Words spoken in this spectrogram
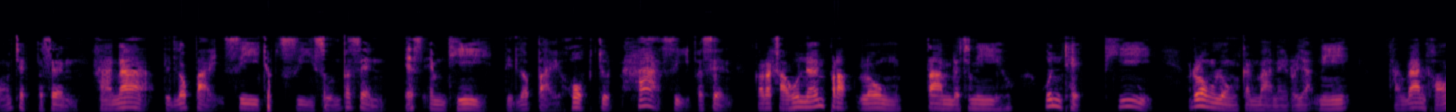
3.27% HANA ติดลบไป 4.40% SMT ติดลบไป 6.54%ก็ราคาหุ้นนั้นปรับลงตามดัชนีหุ้นเทคที่ร่วงลงกันมาในระยะนี้ ทางด้านของ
